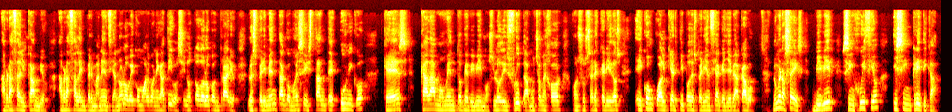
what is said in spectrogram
abraza el cambio, abraza la impermanencia, no lo ve como algo negativo, sino todo lo contrario, lo experimenta como ese instante único que es cada momento que vivimos, lo disfruta mucho mejor con sus seres queridos y con cualquier tipo de experiencia que lleve a cabo. Número 6. Vivir sin juicio y sin crítica.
